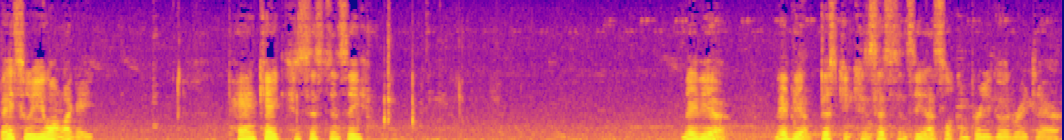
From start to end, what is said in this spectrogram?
Basically you want like a pancake consistency. Maybe a maybe a biscuit consistency. That's looking pretty good right there.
